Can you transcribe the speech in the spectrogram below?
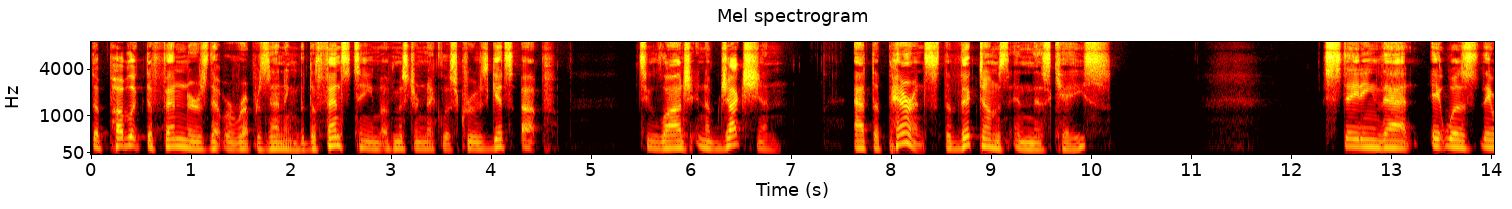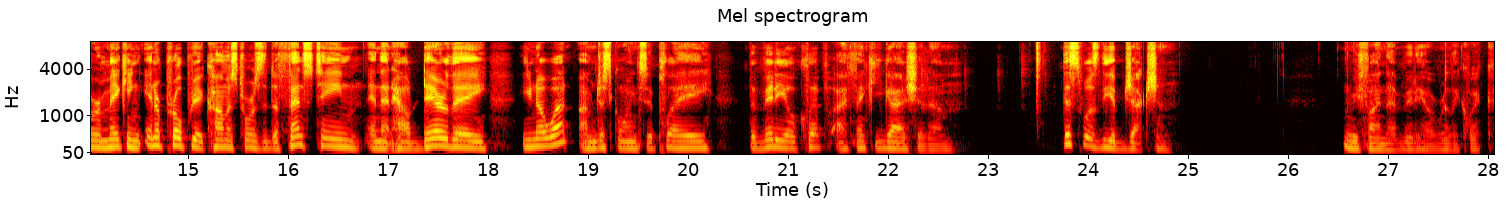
the public defenders that were representing the defense team of Mr. Nicholas Cruz gets up to lodge an objection at the parents, the victims in this case, stating that it was they were making inappropriate comments towards the defense team and that how dare they you know what? I'm just going to play the video clip. I think you guys should. Um, this was the objection. Let me find that video really quick.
